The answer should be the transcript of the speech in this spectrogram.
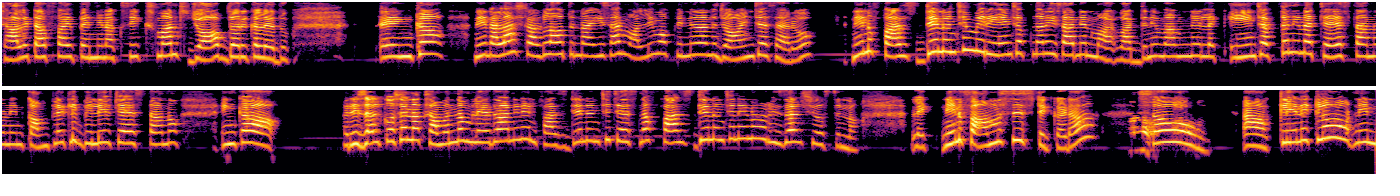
చాలా టఫ్ అయిపోయింది. నాకు సిక్స్ మంత్స్ జాబ్ దొరకలేదు. ఇంకా నేను అలా స్ట్రగుల్ అవుతున్నా. ఈసారి మళ్ళీ మా పిన్ని నన్ను జాయిన్ చేశారు. నేను ఫస్ట్ డే నుంచి మీరు ఏం చెప్తున్నారు ఈసారి నేను వర్ధిని మ్యామ్ని లైక్ ఏం చెప్తే నేను అది చేస్తాను. నేను కంప్లీట్లీ బిలీవ్ చేస్తాను. ఇంకా రిజల్ట్ కోసం నాకు సంబంధం లేదు అని నేను ఫస్ట్ డే నుంచి చేసిన ఫస్ట్ డే నుంచి నేను రిజల్ట్స్ చూస్తున్నా. లైక్ నేను ఫార్మసిస్ట్ ఇక్కడ. సో క్లినిక్లో నేను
